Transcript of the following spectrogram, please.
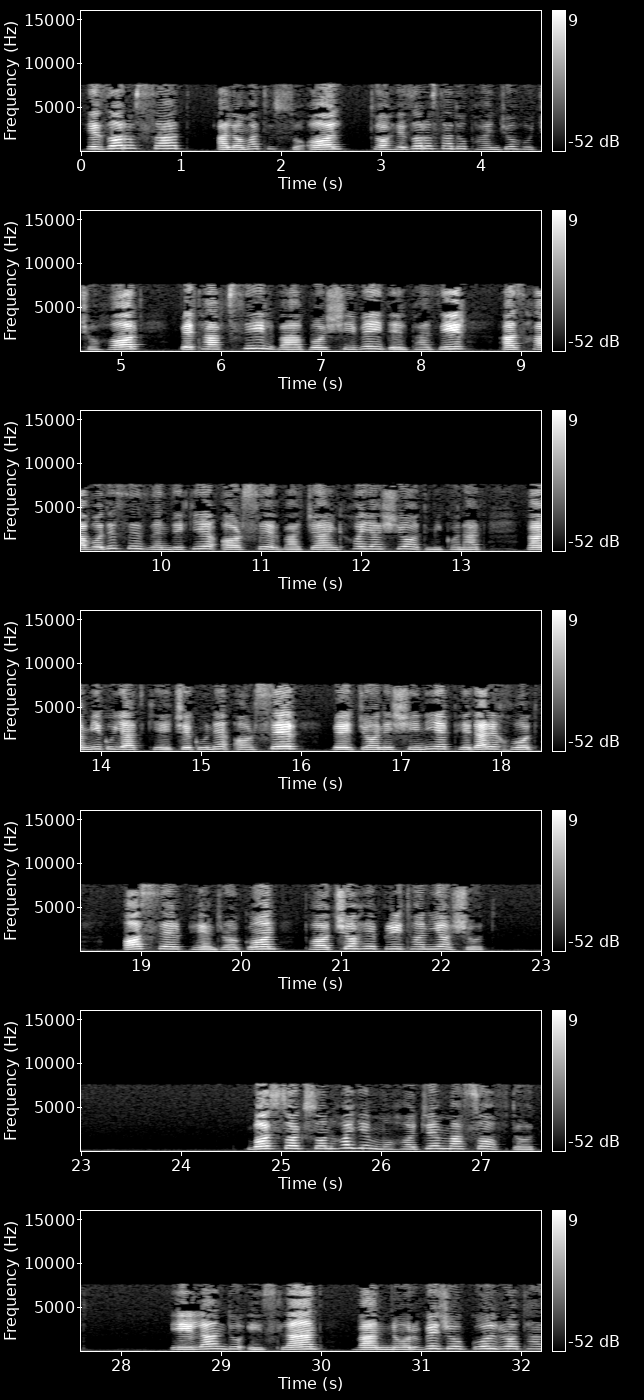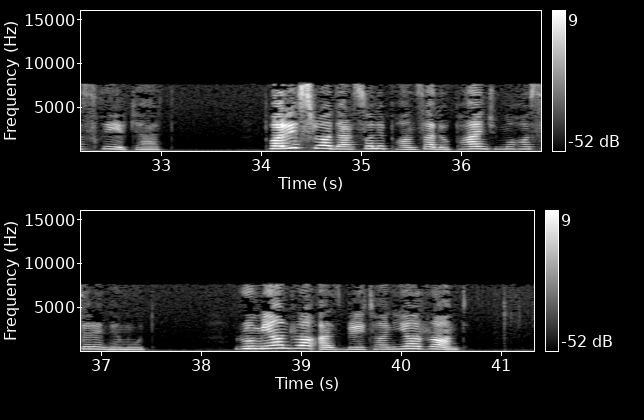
1100 علامت سوال تا 1154 به تفصیل و با شیوه دلپذیر از حوادث زندگی آرسر و جنگهایش یاد می کند و می گوید که چگونه آرسر به جانشینی پدر خود آسر پندراگون پادشاه بریتانیا شد. با ساکسون های مهاجم مصاف داد. ایرلند و ایسلند و نروژ و گل را تسخیر کرد. پاریس را در سال 505 محاصره نمود. رومیان را از بریتانیا راند.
